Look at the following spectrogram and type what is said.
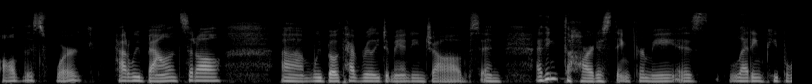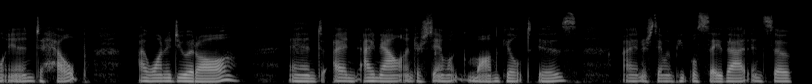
all this work? How do we balance it all? Um, we both have really demanding jobs. And I think the hardest thing for me is letting people in to help. I want to do it all. And I, I now understand what mom guilt is. I understand when people say that. And so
